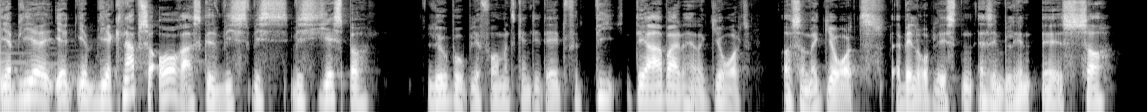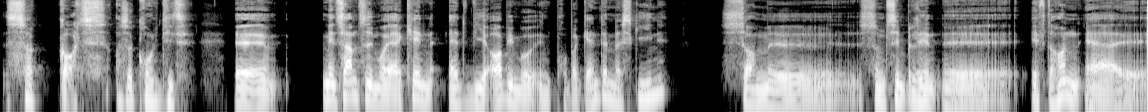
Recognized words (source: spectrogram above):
Jeg bliver, jeg, jeg bliver knap så overrasket, hvis, hvis, hvis Jesper Løvbo bliver formandskandidat, fordi det arbejde, han har gjort, og som er gjort af Velrup-listen, er simpelthen øh, så, så godt og så grundigt. Øh, men samtidig må jeg erkende, at vi er op imod en propagandamaskine, som, øh, som simpelthen øh, efterhånden er, øh,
